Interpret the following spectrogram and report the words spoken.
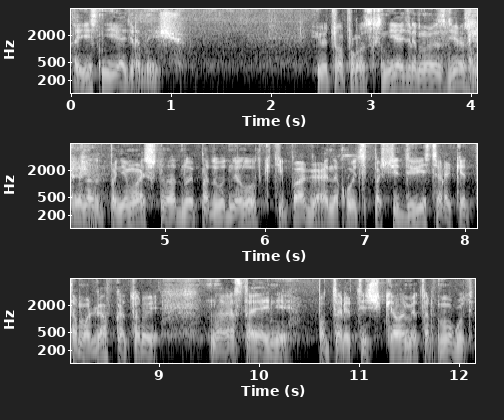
а есть неядерное еще. И вот вопрос неядерного сдерживания, надо понимать, что на одной подводной лодке типа Агая находится почти 200 ракет «Томагав», которые на расстоянии полторы тысячи километров могут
